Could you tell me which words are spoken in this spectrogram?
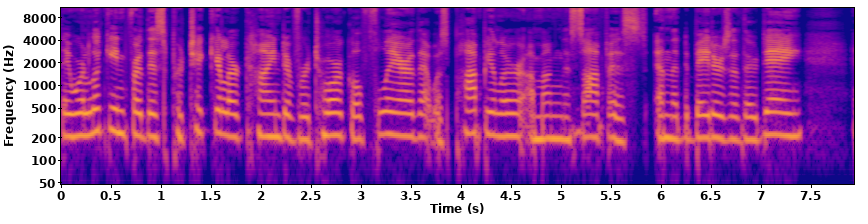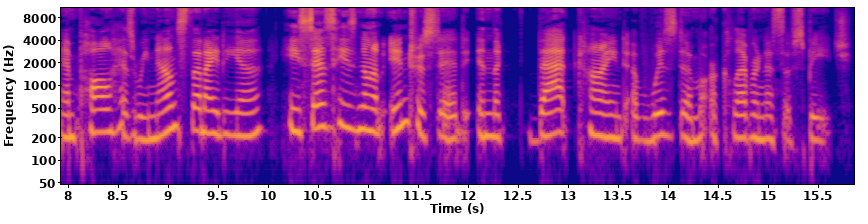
They were looking for this particular kind of rhetorical flair that was popular among the sophists and the debaters of their day, and Paul has renounced that idea. He says he's not interested in the that kind of wisdom or cleverness of speech.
